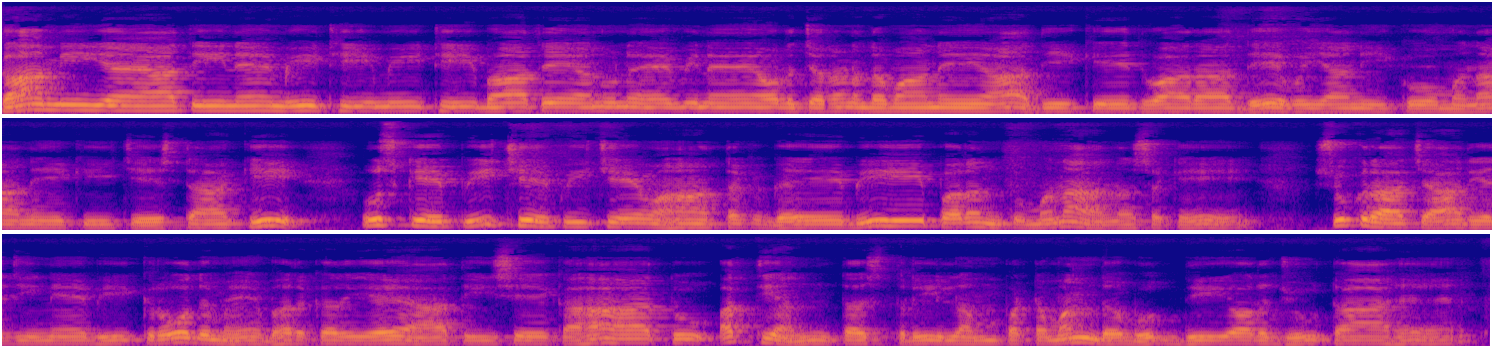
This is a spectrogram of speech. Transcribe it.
कामी ययाति ने मीठी मीठी बातें अनुनय विनय और चरण दबाने आदि के द्वारा देवयानी को मनाने की चेष्टा की। उसके पीछे पीछे वहाँ तक गए भी, परंतु मना न सके। शुक्राचार्य जी ने भी क्रोध में भरकर यह आति से कहा, तू अत्यंत स्त्री लंपट मंद बुद्धि और झूठा है।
